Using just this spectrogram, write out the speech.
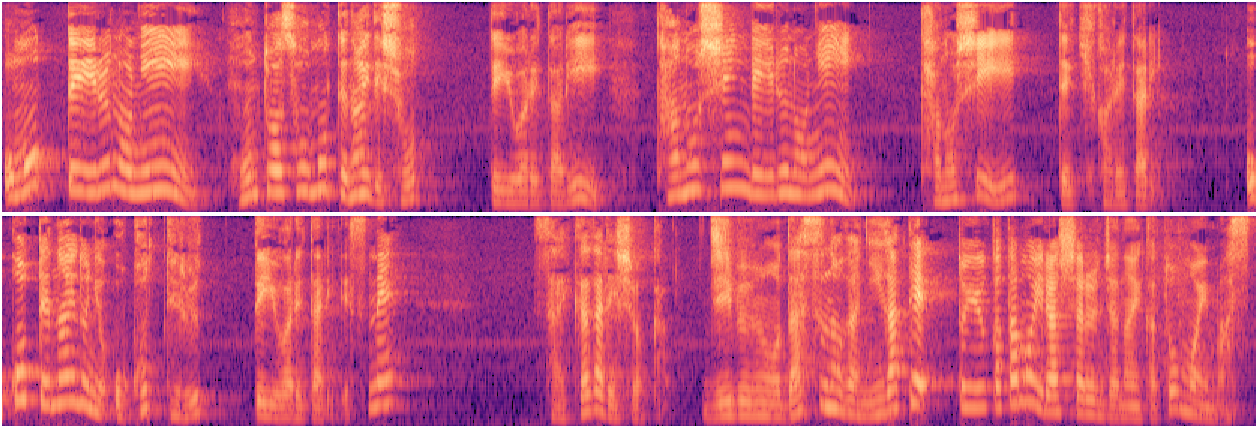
思っているのに、本当はそう思ってないでしょ？って言われたり、楽しんでいるのに、楽しいって聞かれたり、怒ってないのに怒ってる？って言われたりですね。さあ、いかがでしょうか？自分を出すのが苦手という方もいらっしゃるんじゃないかと思います。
